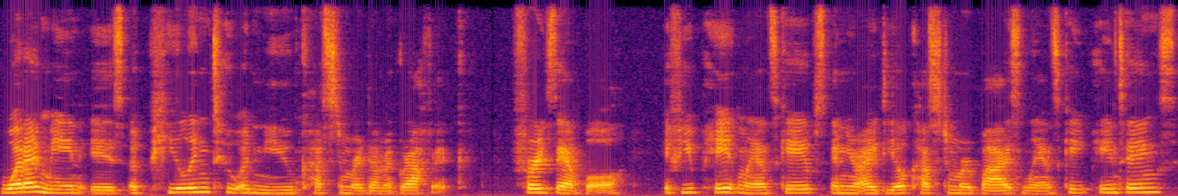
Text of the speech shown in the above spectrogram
What I mean is appealing to a new customer demographic. For example, if you paint landscapes and your ideal customer buys landscape paintings,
